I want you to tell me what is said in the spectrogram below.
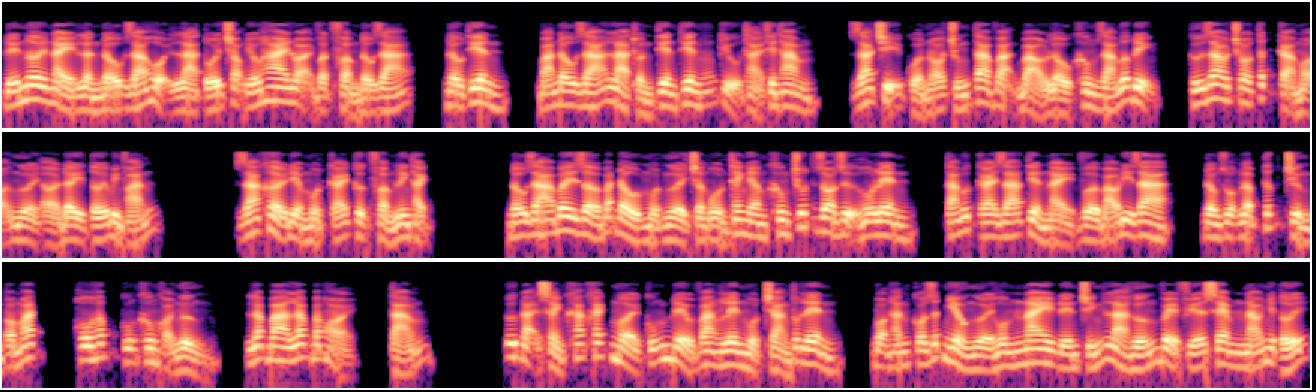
đến nơi này lần đấu giá hội là tối trọng yếu hai loại vật phẩm đấu giá. Đầu tiên, bán đấu giá là thuần tiên tiên cựu thải thiên tham. Giá trị của nó chúng ta vạn bảo lầu không dám ước định, cứ giao cho tất cả mọi người ở đây tới bình phán. Giá khởi điểm một cái cực phẩm linh thạch. Đấu giá bây giờ bắt đầu một người trầm ổn thanh âm không chút do dự hô lên, tám ức cái giá tiền này vừa báo đi ra, đồng ruộng lập tức chừng to mắt, hô hấp cũng không khỏi ngừng, lắp ba lắp bắp hỏi, tám. Ước đại sảnh khác khách mời cũng đều vang lên một tràng thốt lên bọn hắn có rất nhiều người hôm nay đến chính là hướng về phía xem náo nhiệt tới,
